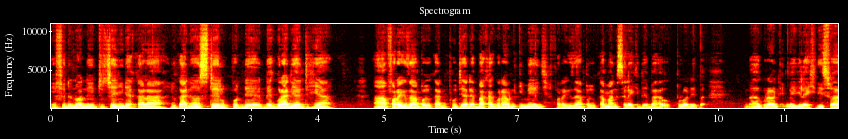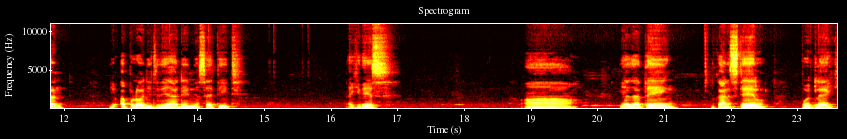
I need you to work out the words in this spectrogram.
If you do not need to change the color you can still put the the gradient here uh, for example you can put here the background image. For example you come and select the upload the background image like this one. You upload it there then you set it like this. Uh the other thing you can still put like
